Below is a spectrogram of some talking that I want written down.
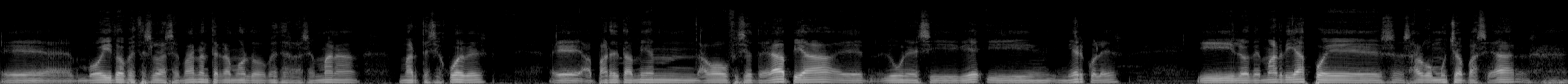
Eh, voy dos veces a la semana, entrenamos dos veces a la semana, martes y jueves. Eh, aparte también hago fisioterapia eh, lunes y, miércoles. Y los demás días pues salgo mucho a pasear.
